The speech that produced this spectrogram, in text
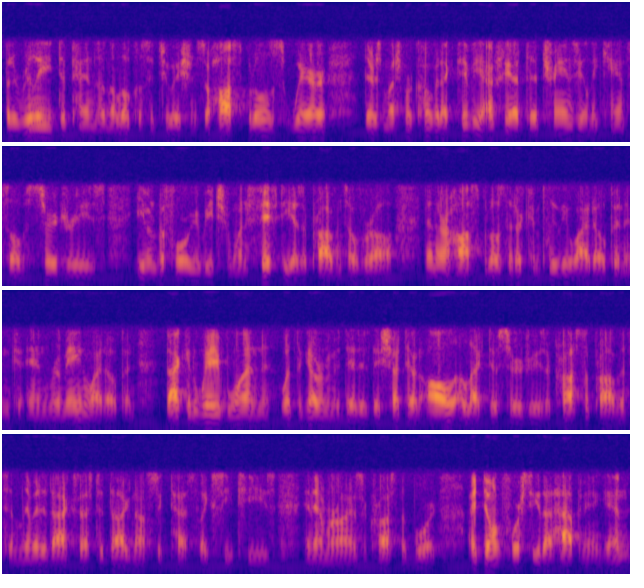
But it really depends on the local situation. So hospitals where there's much more COVID activity I actually had to transiently cancel surgeries even before we reached 150 as a province overall. Then there are hospitals that are completely wide open and, and remain wide open. Back in wave one, what the government did is they shut down all elective surgeries across the province and limited access to diagnostic tests like CTs and MRIs across the board. I don't foresee that happening again.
